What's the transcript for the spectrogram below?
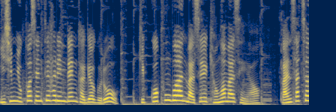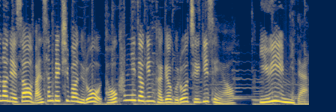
26% 할인된 가격으로 깊고 풍부한 맛을 경험하세요. 14,000원에서 1,310원으로 더욱 합리적인 가격으로 즐기세요. 2위입니다.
